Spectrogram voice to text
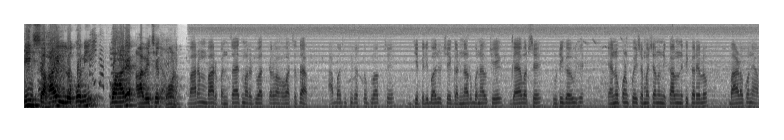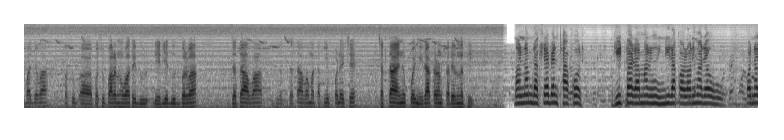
નિસહાય લોકોની વહારે આવે છે કોણ? વારંવાર પંચાયતમાં રજૂઆત કરવા હોવા છતાં આ બાજુથી રસ્તો બ્લોક છે. જે પેલી બાજુ છે, ગરનારું બનાવ્યું છે, ગયા વર્ષે તૂટી ગયું છે. એનો પણ કોઈ સમસ્યાનો નિકાલ નથી કરેલો. બાળકોને આવવા જવા, પશુ પશુપાલન હોવાથી ડેરીએ દૂધ ભરવા જતા આવવા, જતા આવવામાં તકલીફ પડે છે. છતાં એનું કોઈ નિરાકરણ કરેલ નથી. મારું નામ દક્ષાબેન ઠાકોર. ગીત પર હું ઇન્દિરા કોલોનીમાં રહું છું. પણ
